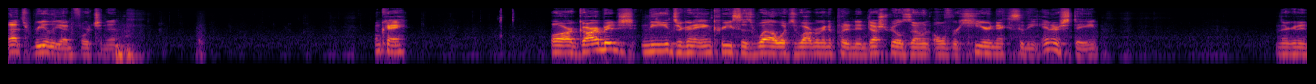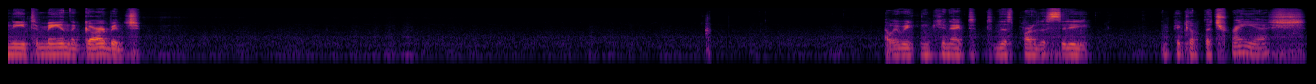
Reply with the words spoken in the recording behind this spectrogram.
That's really unfortunate. Okay. Well, our garbage needs are going to increase as well, which is why we're going to put an industrial zone over here next to the interstate. And they're going to need to man the garbage. That way we can connect to this part of the city and pick up the trash.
